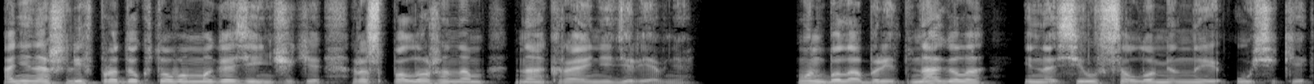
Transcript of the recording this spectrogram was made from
они нашли в продуктовом магазинчике, расположенном на окраине деревни. Он был обрит наголо и носил соломенные усики.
